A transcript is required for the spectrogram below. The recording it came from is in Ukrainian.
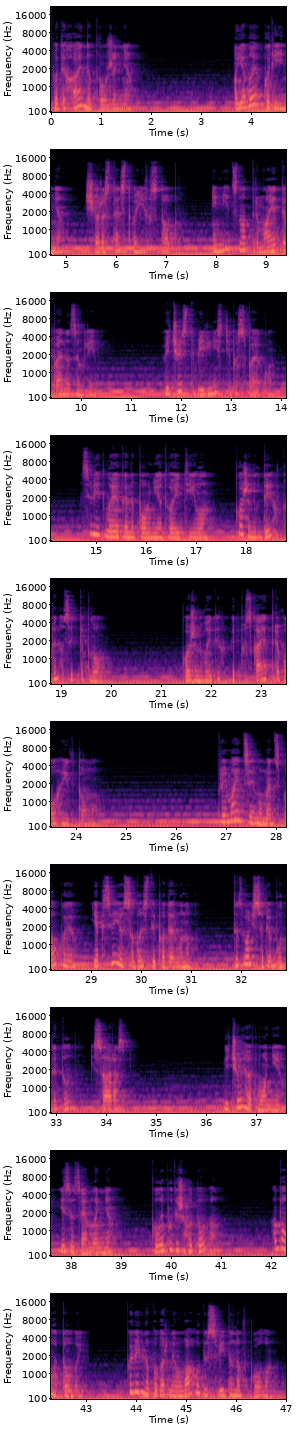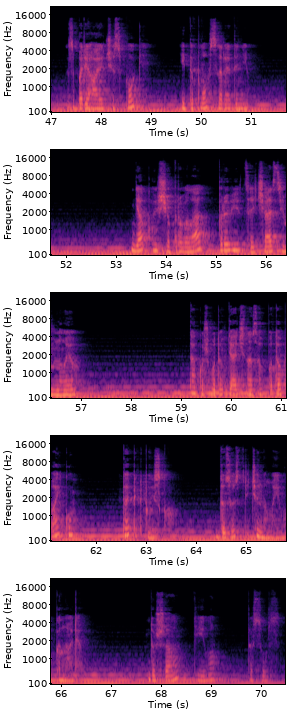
подихай напруження. Уяви коріння, що росте з твоїх стоп і міцно тримає тебе на землі. Відчуй стабільність і безпеку, світло, яке наповнює твоє тіло, кожен вдих приносить тепло. Кожен видих відпускає тривоги і втому. Приймай цей момент спокою як свій особистий подарунок. Дозволь собі бути тут і зараз. Відчуй гармонію і заземлення, коли будеш готова або готовий. Повільно поверни увагу до світу навколо, зберігаючи спокій і тепло всередині. Дякую, що провела, провів цей час зі мною. Також буду вдячна за вподобайку та підписку. До зустрічі на моєму каналі. Душа, тіло, ресурс.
